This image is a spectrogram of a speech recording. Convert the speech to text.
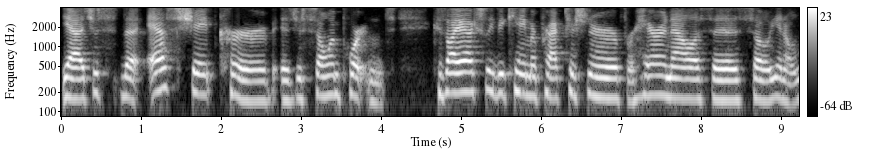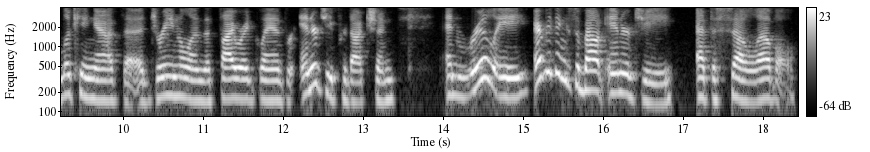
yeah, it's just the S shaped curve is just so important because I actually became a practitioner for hair analysis. So, you know, looking at the adrenal and the thyroid gland for energy production. And really, everything's about energy at the cell level.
